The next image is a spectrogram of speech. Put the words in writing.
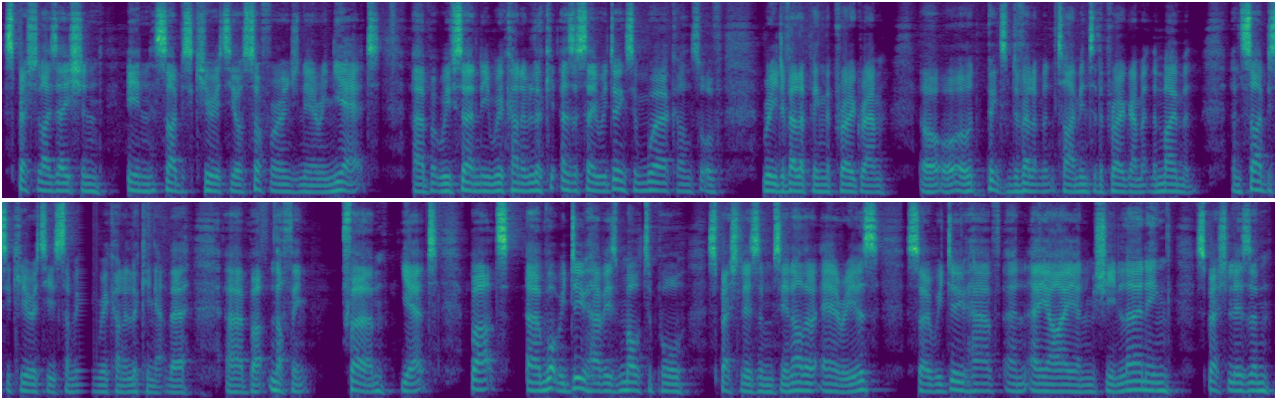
specialization in cybersecurity or software engineering yet. Uh, but we've certainly we're kind of looking, as I say, we're doing some work on sort of redeveloping the program or, or, putting some development time into the program at the moment. And cybersecurity is something we're kind of looking at there, uh, but nothing firm yet, but uh, what we do have is multiple specialisms in other areas. So we do have an AI and machine learning specialism,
